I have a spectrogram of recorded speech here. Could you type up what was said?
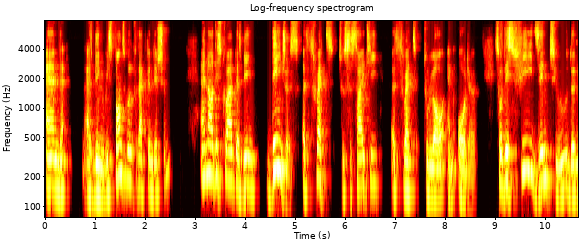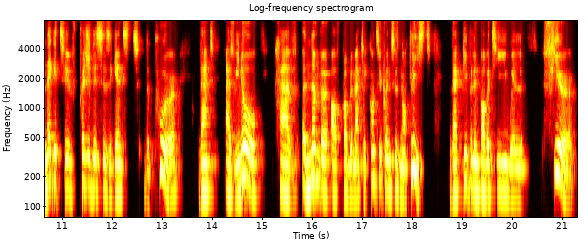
and as being responsible for that condition, and are described as being dangerous, a threat to society, a threat to law and order. So this feeds into the negative prejudices against the poor that, as we know, have a number of problematic consequences, not least that people in poverty will fear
